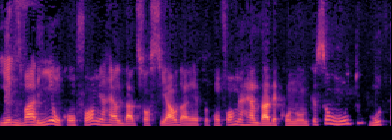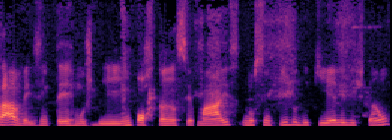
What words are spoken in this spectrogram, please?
E eles variam conforme a realidade social da época, conforme a realidade econômica, são muito mutáveis em termos de importância, mas no sentido de que eles estão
